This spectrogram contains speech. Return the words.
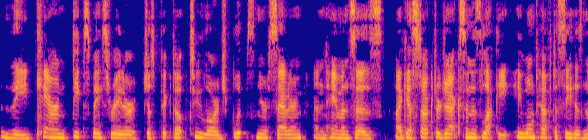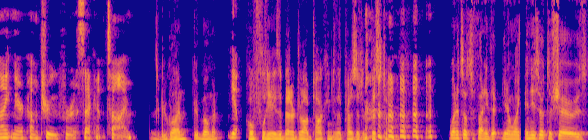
the Cairn Deep Space Raider just picked up two large blips near Saturn, and Hammond says, I guess Dr. Jackson is lucky. He won't have to see his nightmare come true for a second time. That's a good one. Good moment. Yep. Hopefully, he has a better job talking to the president this time. When it's also funny that, you know, like in these sorts of shows,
